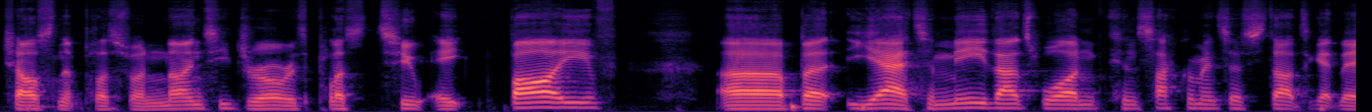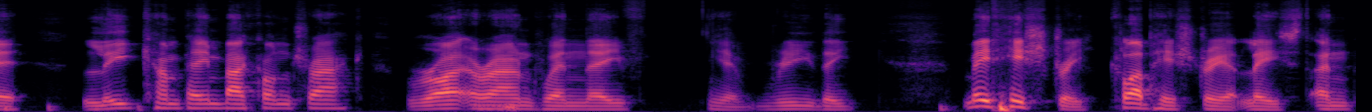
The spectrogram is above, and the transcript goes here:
Charleston at plus 190. Draw is plus 285. Uh, but yeah, to me, that's one. Can Sacramento start to get their league campaign back on track right around when they've you know, really made history, club history at least? And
